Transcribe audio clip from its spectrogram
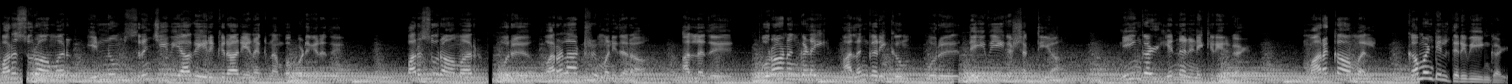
பரசுராமர் இன்னும் சிரஞ்சீவியாக இருக்கிறார் எனக்கு நம்பப்படுகிறது. பரசுராமர் ஒரு வரலாற்று மனிதரா அல்லது புராணங்களை அலங்கரிக்கும் ஒரு தெய்வீக சக்தியா? நீங்கள் என்ன நினைக்கிறீர்கள்? மறக்காமல் கமெண்டில் தெரிவியுங்கள்.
